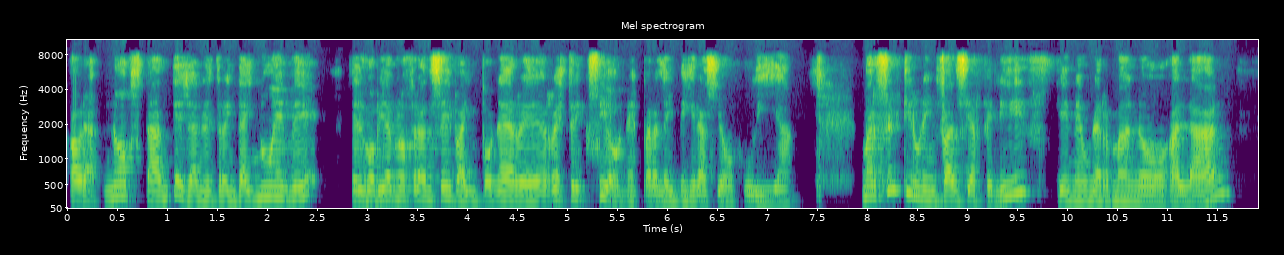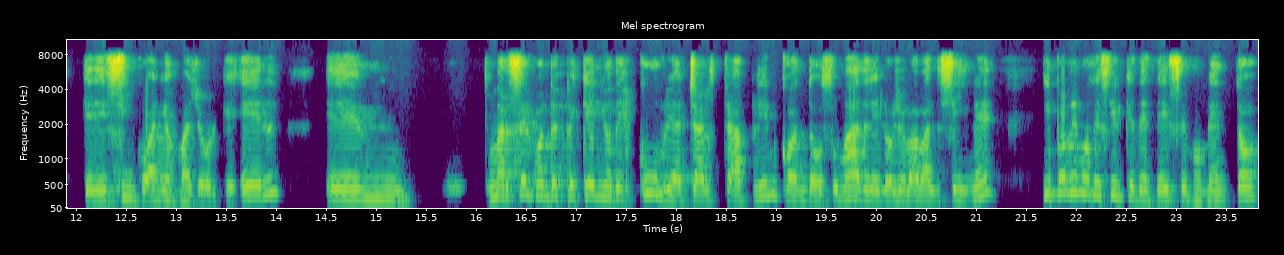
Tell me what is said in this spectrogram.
Ahora, no obstante, ya en el 39 el gobierno francés va a imponer eh, restricciones para la inmigración judía. Marcel tiene una infancia feliz, tiene un hermano Alain, que es cinco años mayor que él. Em, Marcel cuando es pequeño descubre a Charles Chaplin cuando su madre lo llevaba al cine y podemos decir que desde ese momento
